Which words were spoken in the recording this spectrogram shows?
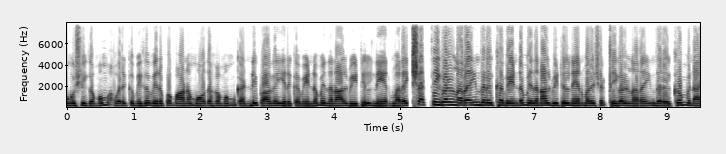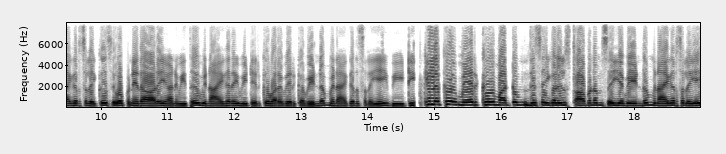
மூஷிகமும் அவருக்கு மிக விருப்பமான மோதகமும் கண்டிப்பாக இருக்க வேண்டும். இதனால் வீட்டில் நேர்மறை சக்திகள் நிறைந்திருக்க வேண்டும். இதனால் வீட்டில் நேர்மறை சக்திகள் நிறைந்திருக்கும். விநாயகர் சிலைக்கு சிவப்பு நிற ஆடை அணிவித்து விநாயகரை வீட்டிற்கு வரவேற்க வேண்டும். விநாயகர் சிலையை வீட்டில் கிழக்கு மேற்கு மற்றும் திசைகளில் ஸ்தாபனம் செய்ய வேண்டும். விநாயகர் சிலையை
